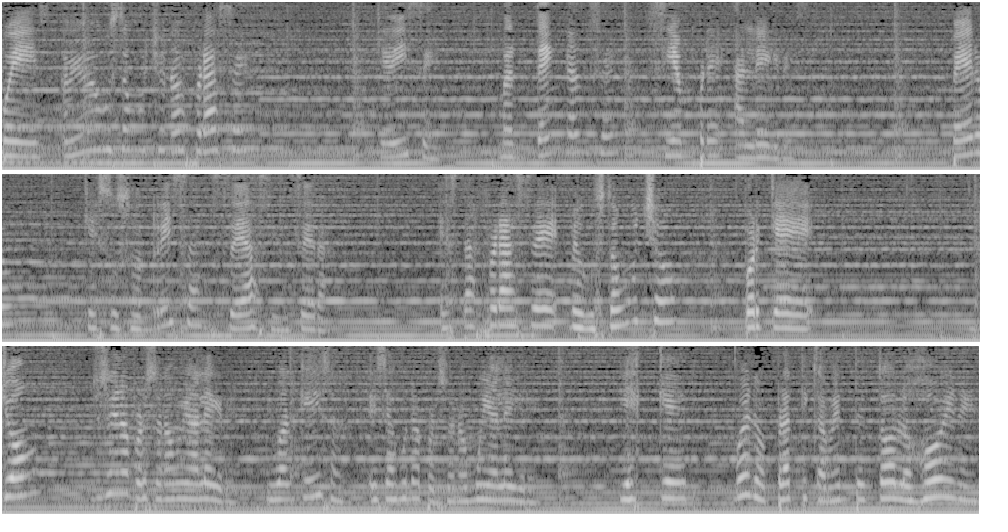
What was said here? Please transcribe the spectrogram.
Pues a mí me gusta mucho una frase que dice, manténganse siempre alegres, pero que su sonrisa sea sincera. Esta frase me gustó mucho porque yo, yo soy una persona muy alegre, igual que Isa, Isa es una persona muy alegre. Y es que, bueno, prácticamente todos los jóvenes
